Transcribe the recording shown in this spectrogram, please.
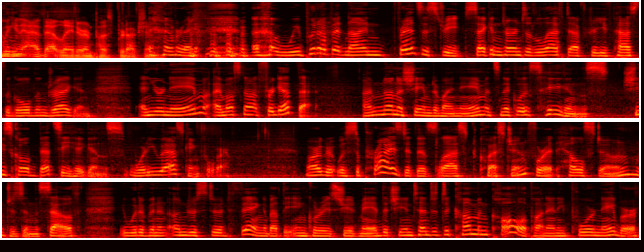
we can add that later in post production. right. Uh, we put up at 9 Francis Street, second turn to the left after you've passed the Golden Dragon. And your name, I must not forget that. I'm none ashamed of my name. It's Nicholas Higgins. She's called Betsy Higgins. What are you asking for? Margaret was surprised at this last question, for at Helstone, which is in the south, it would have been an understood thing about the inquiries she had made that she intended to come and call upon any poor neighbor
